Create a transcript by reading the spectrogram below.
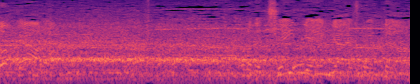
look out. One of the chain gang guys went down.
